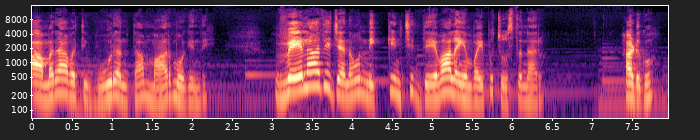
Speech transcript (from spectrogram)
అమరావతి ఊరంతా మార్మోగింది. వేలాది జనం నిక్కించి దేవాలయం వైపు చూస్తున్నారు. అడుగు.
